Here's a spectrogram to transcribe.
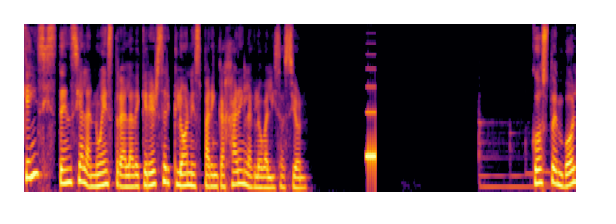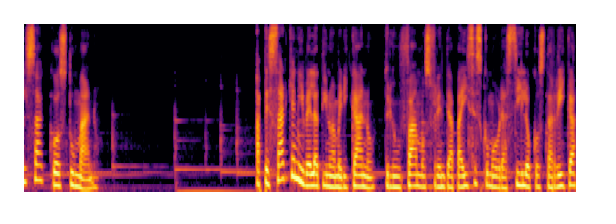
¿Qué insistencia la nuestra la de querer ser clones para encajar en la globalización? Costo en bolsa, costo humano. A pesar que a nivel latinoamericano triunfamos frente a países como Brasil o Costa Rica,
